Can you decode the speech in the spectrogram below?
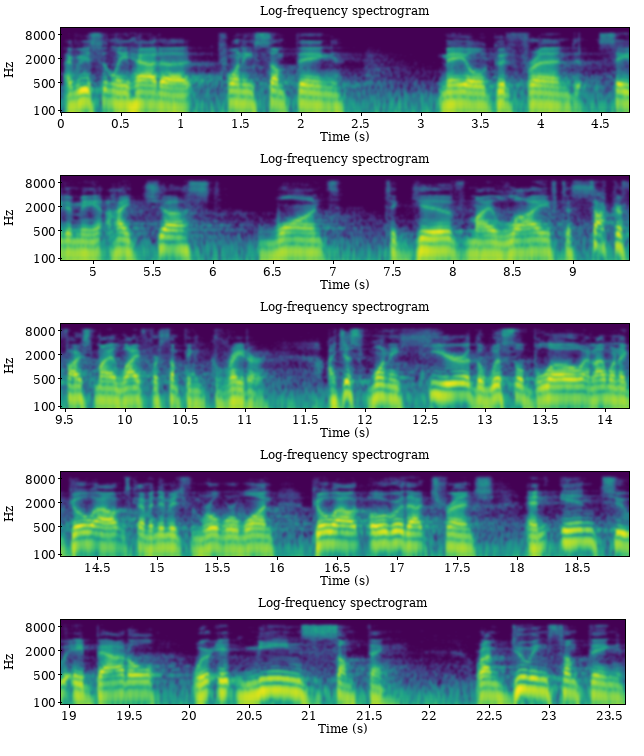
I recently had a 20 something male good friend say to me, I just want to give my life, to sacrifice my life for something greater. I just want to hear the whistle blow and I want to go out. It's kind of an image from World War I. Go out over that trench and into a battle where it means something, where I'm doing something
